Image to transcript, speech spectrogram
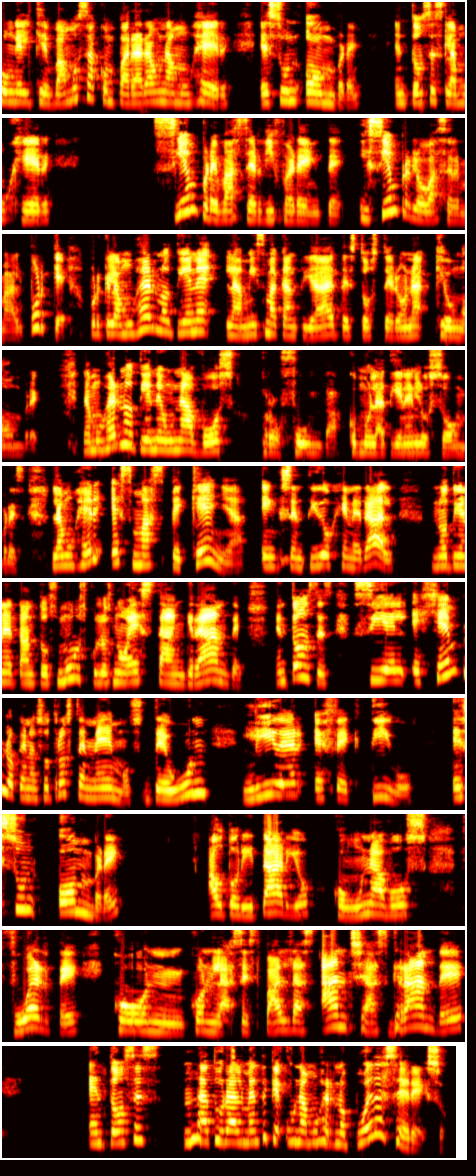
con el que vamos a comparar a una mujer es un hombre, entonces la mujer siempre va a ser diferente y siempre lo va a hacer mal. ¿Por qué? Porque la mujer no tiene la misma cantidad de testosterona que un hombre. La mujer no tiene una voz profunda como la tienen los hombres. La mujer es más pequeña en sentido general, no tiene tantos músculos, no es tan grande. Entonces, si el ejemplo que nosotros tenemos de un líder efectivo es un hombre autoritario con una voz fuerte, con, con las espaldas anchas, grande, entonces naturalmente que una mujer no puede ser eso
